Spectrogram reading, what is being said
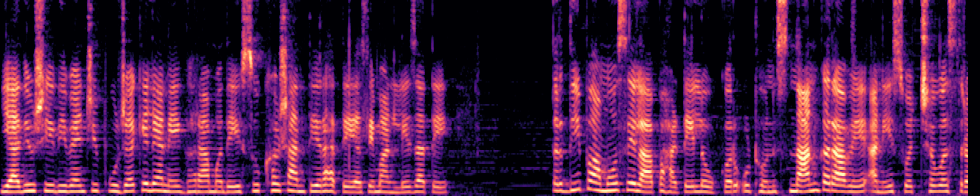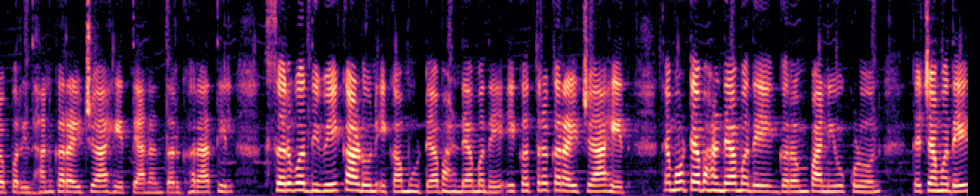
या दिवशी दिव्यांची पूजा केल्याने घरामध्ये सुख शांती राहते असे मानले जाते. तर दीप अमावस्येला पहाटे लवकर उठून स्नान करावे आणि स्वच्छ वस्त्र परिधान करायचे आहेत त्यानंतर घरातील सर्व दिवे काढून एका मोठ्या भांड्यामध्ये एकत्र करायचे आहेत. त्या मोठ्या भांड्यामध्ये गरम पाणी उकळून त्याच्यामध्ये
